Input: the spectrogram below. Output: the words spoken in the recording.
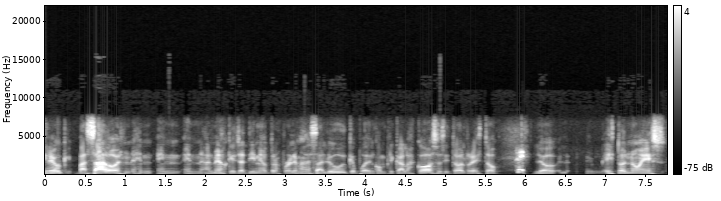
creo que basado en, en, al menos que ella tiene otros problemas de salud que pueden complicar las cosas y todo el resto, esto no es,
